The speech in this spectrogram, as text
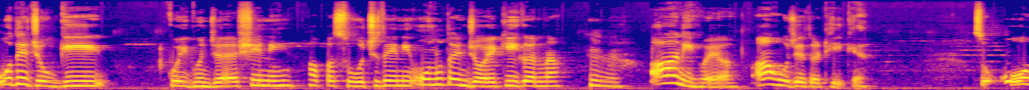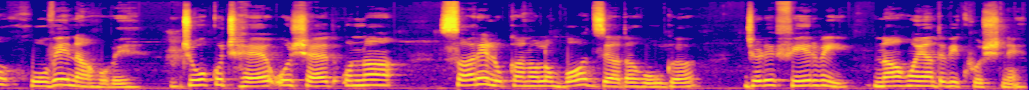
ਉਹਦੇ ਜੋਗੀ ਕੋਈ ਗੁੰਜਾਇਸ਼ ਹੀ ਨਹੀਂ ਆਪਾਂ ਸੋਚਦੇ ਨਹੀਂ ਉਹਨੂੰ ਤਾਂ ਇੰਜੋਏ ਕੀ ਕਰਨਾ? ਆ ਨਹੀਂ ਹੋਇਆ ਆ ਹੋ ਜੇ ਤਾਂ ਠੀਕ ਹੈ। ਸੋ ਉਹ ਹੋਵੇ ਨਾ ਹੋਵੇ ਜੋ ਕੁਝ ਹੈ ਉਹ ਸ਼ਾਇਦ ਉਹਨਾਂ ਸਾਰੇ ਲੋਕਾਂ ਨਾਲੋਂ ਬਹੁਤ ਜ਼ਿਆਦਾ ਹੋਊਗਾ ਜਿਹੜੇ ਫੇਰ ਵੀ ਨਾ ਹੋਇਆਂ ਤੇ ਵੀ ਖੁਸ਼ ਨੇ।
